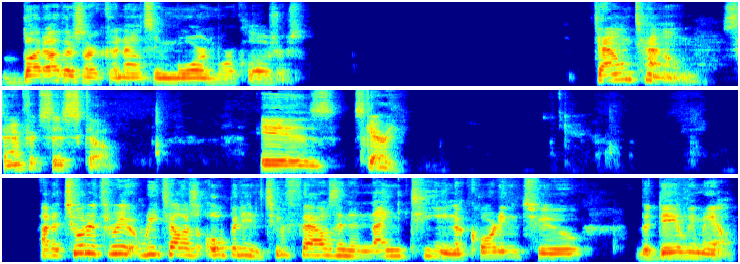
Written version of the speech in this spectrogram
but others are announcing more and more closures. Downtown San Francisco is scary. Out of 203 retailers open in 2019, according to the Daily Mail,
